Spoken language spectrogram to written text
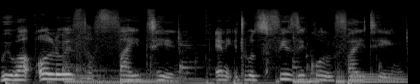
we were always fighting. And it was physical fighting.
